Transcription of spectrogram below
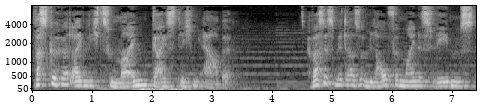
Was gehört eigentlich zu meinem geistlichen Erbe? Was ist mir da so im Laufe meines Lebens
